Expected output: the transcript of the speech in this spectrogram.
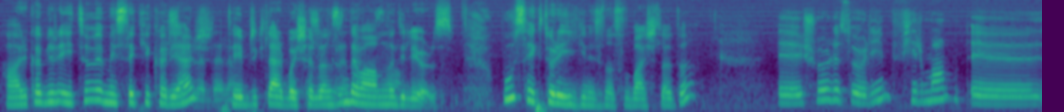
Harika bir eğitim ve mesleki kariyer. Tebrikler, başarılarınızın devamını diliyoruz. Bu sektöre ilginiz nasıl başladı? Ee, şöyle söyleyeyim, firmam e,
